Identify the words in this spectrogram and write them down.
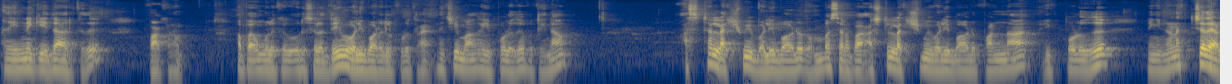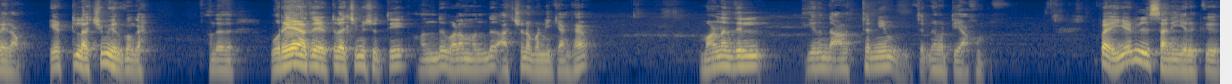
அது இன்றைக்கி இதாக இருக்குது பார்க்கணும். அப்போ உங்களுக்கு ஒரு சில தெய்வ வழிபாடுகள் கொடுக்குறேன். நிச்சயமாக இப்பொழுது பார்த்திங்கன்னா அஷ்டலக்ஷ்மி வழிபாடு ரொம்ப சிறப்பாக அஷ்டலக்ஷ்மி வழிபாடு பண்ணால் இப்பொழுது நீங்கள் நினச்சதை அடையலாம். எட்டு லட்சுமி இருக்குங்க. அந்த ஒரே இடத்துல எட்டு லட்சுமி சுற்றி வந்து வளம் வந்து அர்ச்சனை பண்ணிக்காங்க. மனதில் இருந்த அத்தனையும் நிவர்த்தியாகும் இப்போ ஏழில் சனி இருக்குது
